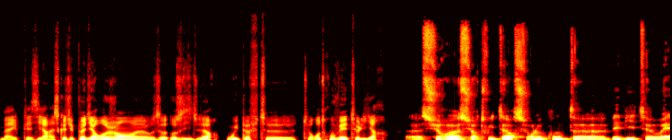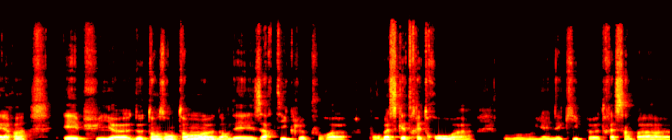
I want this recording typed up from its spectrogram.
Bah avec plaisir. Est-ce que tu peux dire aux gens, aux, auditeurs, où ils peuvent te, te retrouver, te lire? Sur, sur Twitter, sur le compte euh, BabyTER, et puis de temps en temps dans des articles pour, pour Basket Rétro, où il y a une équipe euh, très sympa euh,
